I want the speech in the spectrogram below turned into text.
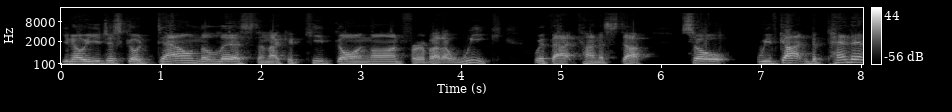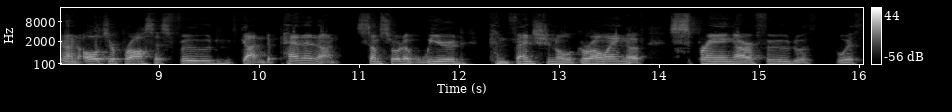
You know, you just go down the list, and I could keep going on for about a week with that kind of stuff. So we've gotten dependent on ultra processed food. We've gotten dependent on some sort of weird conventional growing of spraying our food with, with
